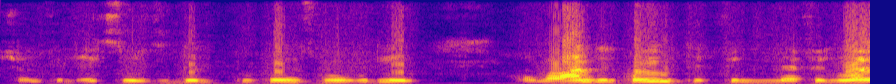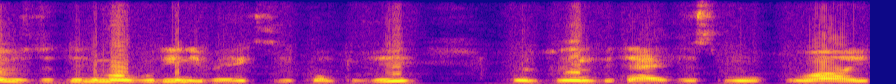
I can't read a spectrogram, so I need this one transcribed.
عشان في ال x وال z ال two points موجودين. طب لو عندي ال point في ال في ال y وال z اللي موجودين يبقى x equal to a. وال plane بتاعي اسمه y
